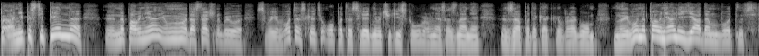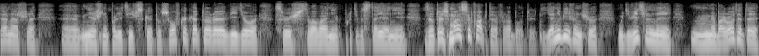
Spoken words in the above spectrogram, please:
они постепенно наполняли, у него достаточно было своего, так сказать, опыта среднего чекистского уровня осознания Запада как врагом, но его наполняли ядом вот вся наша э, внешнеполитическая тусовка, которая видела существование в противостоянии. То есть масса факторов работают. Я не вижу ничего удивительного. Наоборот, это,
